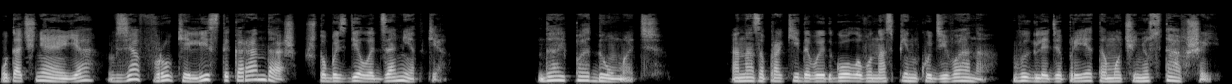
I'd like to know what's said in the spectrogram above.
Уточняю я, взяв в руки лист и карандаш, чтобы сделать заметки. Дай подумать. Она запрокидывает голову на спинку дивана, выглядя при этом очень уставшей.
